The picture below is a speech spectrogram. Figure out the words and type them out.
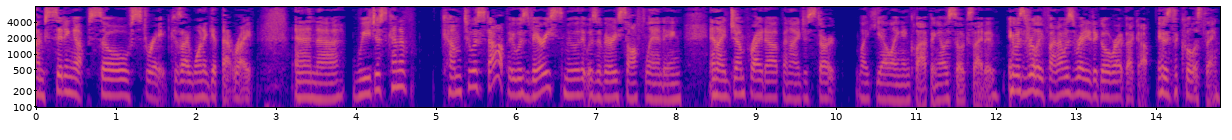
I'm sitting up so straight because I want to get that right. And uh, we just kind of come to a stop. It was very smooth. It was a very soft landing. And I jump right up and I just start like yelling and clapping. I was so excited. It was really fun. I was ready to go right back up. It was the coolest thing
